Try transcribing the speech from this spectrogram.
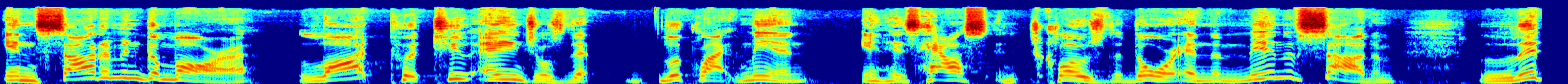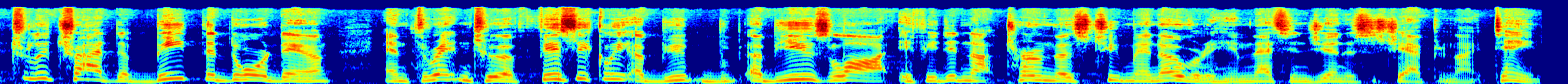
In Sodom and Gomorrah, Lot put two angels that looked like men in his house and closed the door. And the men of Sodom literally tried to beat the door down and threatened to physically abu- abuse Lot if he did not turn those two men over to him. That's in Genesis chapter 19.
